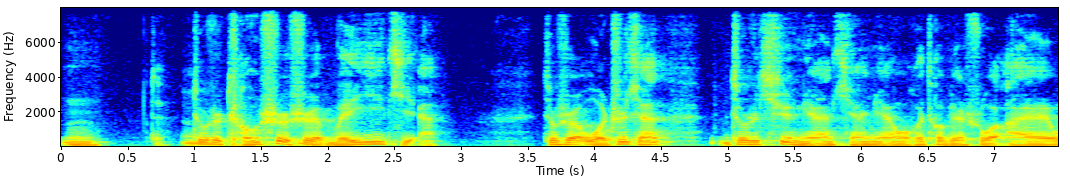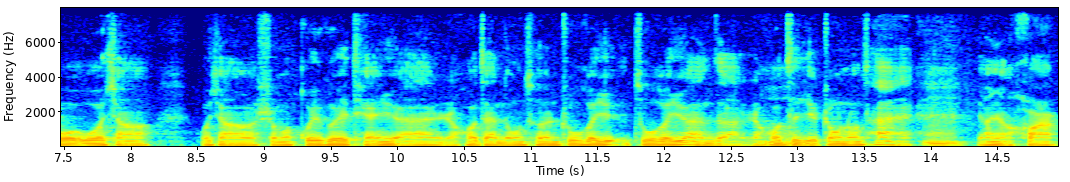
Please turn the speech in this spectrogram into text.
嗯，对，就是城市是唯一解。就是我之前，就是去年前年，我会特别说，哎，我我想我想什么回归田园，然后在农村租个租个院子，然后自己种种菜，嗯，养养花。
